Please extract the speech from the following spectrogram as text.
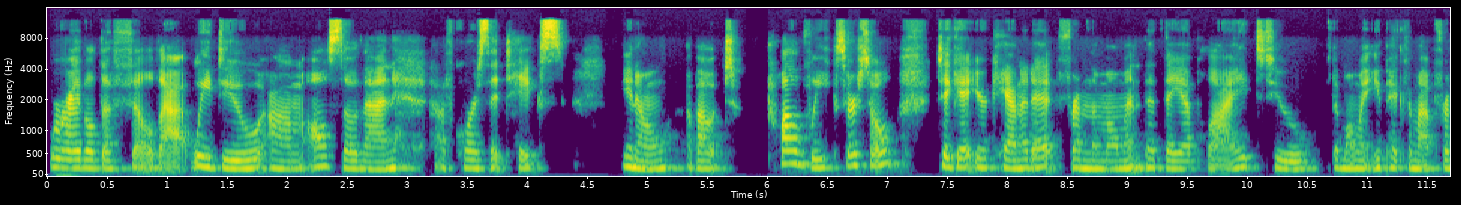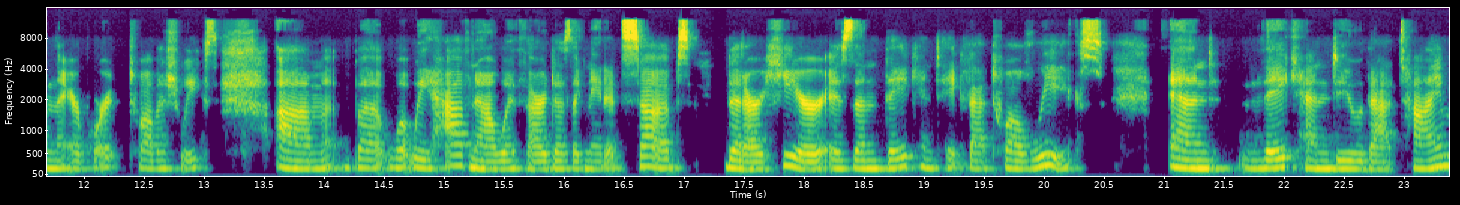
we're able to fill that we do um, also then of course it takes you know about 12 weeks or so to get your candidate from the moment that they apply to the moment you pick them up from the airport, 12 ish weeks. Um, but what we have now with our designated subs that are here is then they can take that 12 weeks and they can do that time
